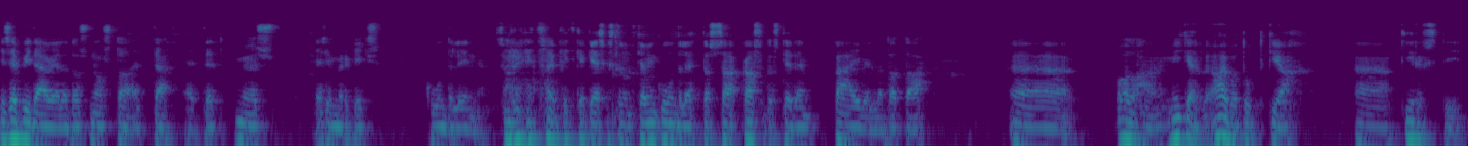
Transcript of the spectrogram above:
Ja se pitää vielä tuossa nostaa, että, että, että myös esimerkiksi kuuntelin, sori nyt oli pitkä keskustelu, mutta kävin kuuntelemaan tuossa kasvatustieteen päivillä tota, öö, olahan, mikä aivotutkija öö, Kirsti,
